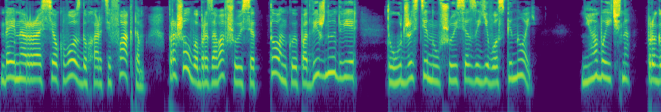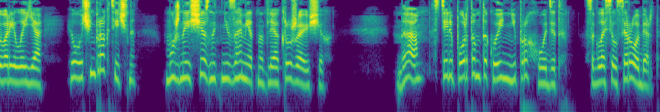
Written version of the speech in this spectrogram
Дейнер рассек воздух артефактом, прошел в образовавшуюся тонкую подвижную дверь, тут же стянувшуюся за его спиной. «Необычно», — проговорила я, — «и очень практично. Можно исчезнуть незаметно для окружающих». «Да, с телепортом такое не проходит», — согласился Роберт.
